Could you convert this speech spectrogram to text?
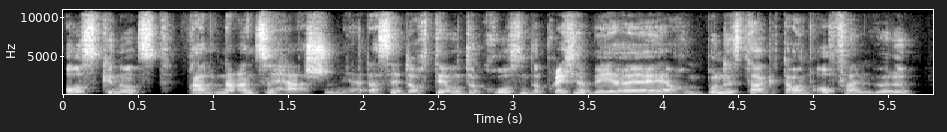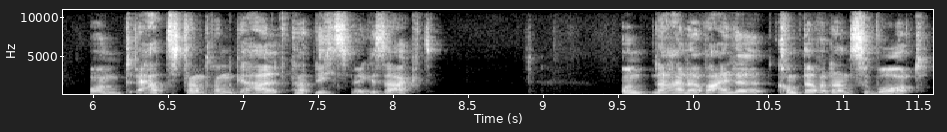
ausgenutzt, Brandner anzuherrschen, ja, dass er doch der unter großen Unterbrecher wäre, er ja auch im Bundestag dauernd auffallen würde. Und er hat sich dann dran gehalten, hat nichts mehr gesagt. Und nach einer Weile kommt er aber dann zu Wort.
